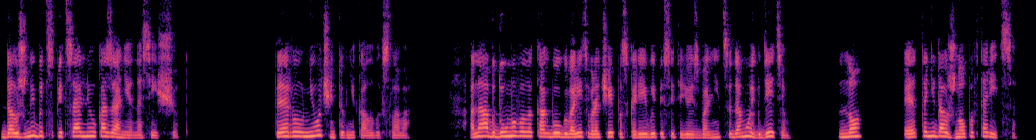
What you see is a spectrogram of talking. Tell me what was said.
должны быть специальные указания на сей счет. Перл не очень-то вникала в их слова. Она обдумывала, как бы уговорить врачей поскорее выписать ее из больницы домой, к детям. Но Это не должно повториться.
